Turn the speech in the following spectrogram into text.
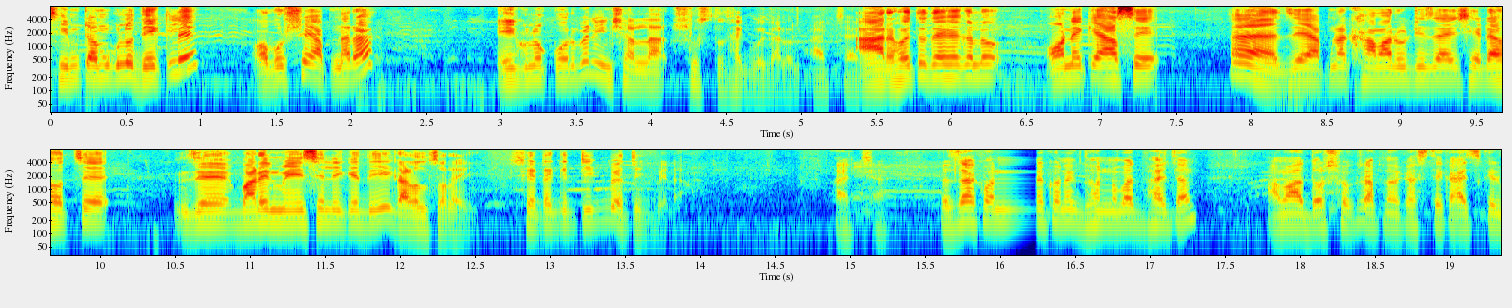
সিমটমগুলো দেখলে অবশ্যই আপনারা এইগুলো করবেন ইনশাল্লাহ সুস্থ থাকবে গালন আচ্ছা। আর হয়তো দেখা গেল অনেকে আছে হ্যাঁ যে আপনার খামার উঠে যায় সেটা হচ্ছে যে বাড়ির মেয়ে ছেলেকে দিয়ে গাড়ল চড়াই সেটা কি টিকবে টিকবে না। আচ্ছা। তো যাক অনেক অনেক ধন্যবাদ ভাইজান। আমার দর্শকরা আপনার কাছ থেকে আজকের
